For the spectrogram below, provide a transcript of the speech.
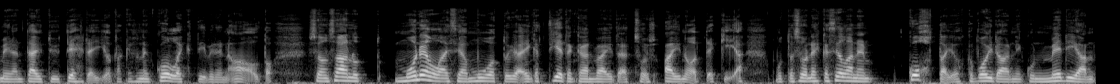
meidän täytyy tehdä jotakin, semmoinen kollektiivinen aalto. Se on saanut monenlaisia muotoja, enkä tietenkään väitä, että se olisi ainoa tekijä, mutta se on ehkä sellainen kohta, joka voidaan niin kuin median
